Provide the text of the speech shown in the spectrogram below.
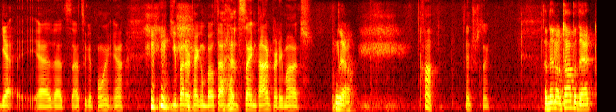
Yeah, yeah, that's that's a good point. Yeah, you, you better take them both out at the same time, pretty much. Yeah. Huh? Interesting. And then on top of that,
